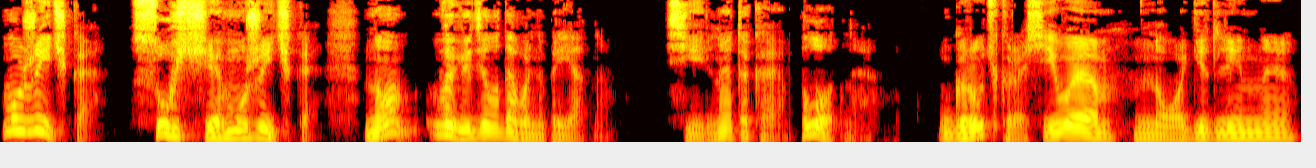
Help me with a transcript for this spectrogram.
Мужичка, сущая мужичка, но выглядела довольно приятно. Сильная такая, плотная. Грудь красивая, ноги длинные.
